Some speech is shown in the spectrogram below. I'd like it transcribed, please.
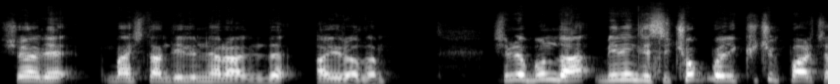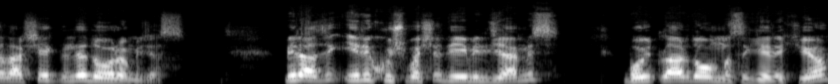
Şöyle baştan dilimler halinde ayıralım. Şimdi bunda birincisi çok böyle küçük parçalar şeklinde doğramayacağız. Birazcık iri kuşbaşı diyebileceğimiz boyutlarda olması gerekiyor.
